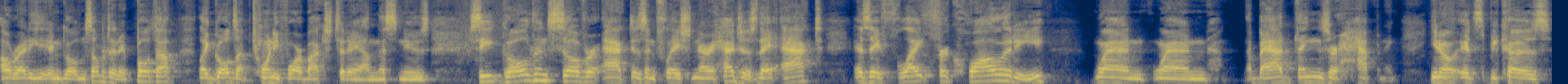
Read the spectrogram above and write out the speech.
already in gold and silver today, both up. Like gold's up twenty four bucks today on this news. See, gold and silver act as inflationary hedges. They act as a flight for quality when when bad things are happening. You know, it's because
